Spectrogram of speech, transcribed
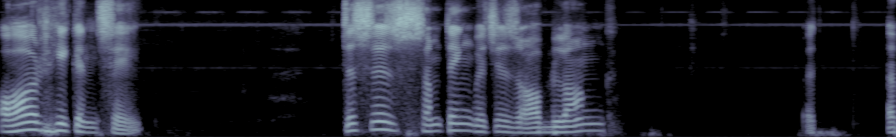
Or he can say, this is something which is oblong, a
